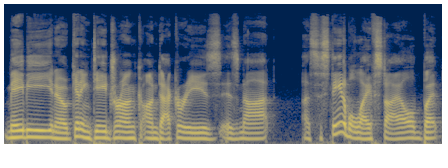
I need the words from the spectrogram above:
maybe you know getting day drunk on daiquiris is not a sustainable lifestyle, but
